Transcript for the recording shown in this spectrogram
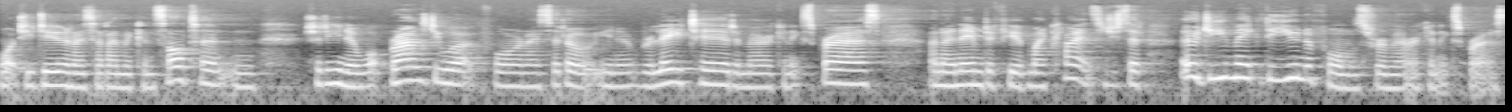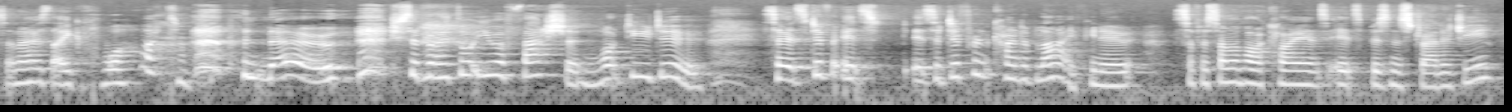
what do you do? And I said I'm a consultant. And she said, you know, what brands do you work for? And I said, oh, you know, Related, American Express. And I named a few of my clients. And she said, oh, do you make the uniforms for American Express? And I was like, what? no. She said, but I thought you were fashion. What do you do? So it's different. It's it's a different kind of life, you know. So for some of our clients, it's business strategy.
